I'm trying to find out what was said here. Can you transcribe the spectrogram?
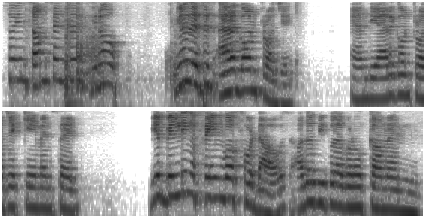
So in some senses, you know, you know, there's this Aragon project, and the Aragon project came and said, we are building a framework for DAOs. Other people are going to come and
